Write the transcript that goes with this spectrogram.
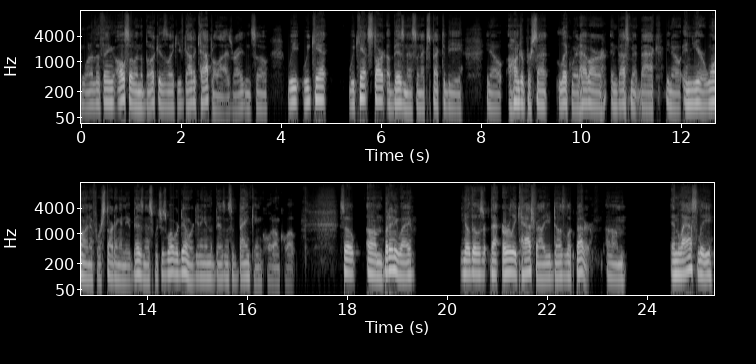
one of the thing also in the book is like you've got to capitalize, right? And so we we can't we can't start a business and expect to be, you know, 100% liquid, have our investment back, you know, in year 1 if we're starting a new business, which is what we're doing. We're getting in the business of banking, quote unquote. So, um but anyway, you know, those that early cash value does look better. Um and lastly,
